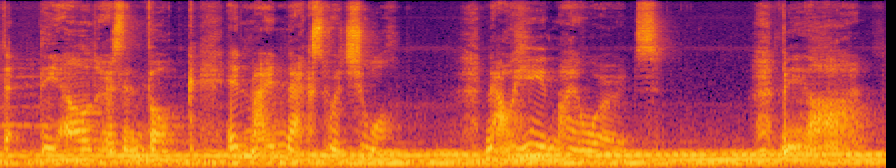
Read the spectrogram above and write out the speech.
that the elders invoke in my next ritual. Now heed my words. Be gone.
